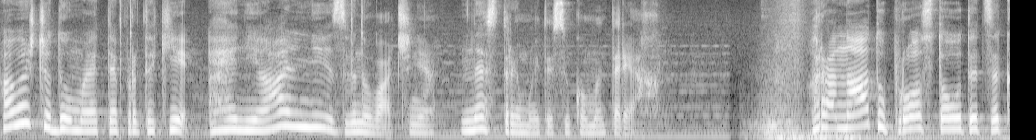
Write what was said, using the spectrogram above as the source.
А ви що думаєте про такі геніальні звинувачення? Не стримуйтесь у коментарях. Гранату просто у ТЦК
